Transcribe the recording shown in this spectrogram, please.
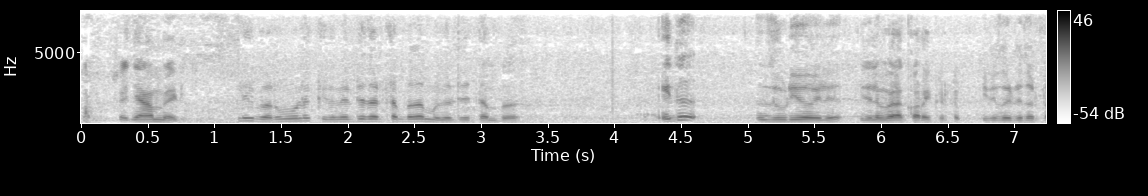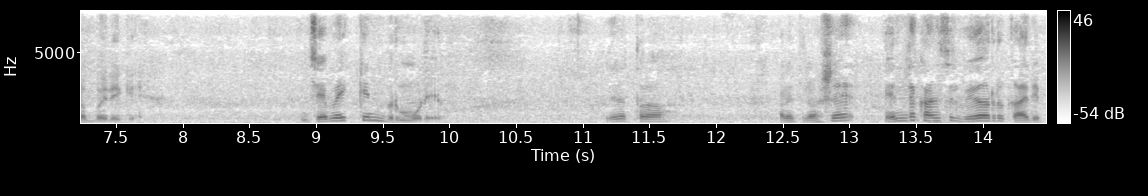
പക്ഷെ ഞാൻ മേടിക്കും. വെറുമൂലക്ക് ഇരുന്നൂറ്റി തൊട്ടമ്പത് മുന്നൂറ്റി തൊട്ടമ്പത്. ഇത് സുഡിയോയിൽ ഇതിലും വില കുറേ കിട്ടും. ഇരുന്നൂറ്റി തൊട്ടമ്പത് രൂപയ്ക്ക്. ജമൈക്കൻ ബെർമൂഡയോ ഇതിനെത്ര? അറിയത്തില്ല. പക്ഷേ എന്റെ കൺസിൽ വേറൊരു കാര്യം.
